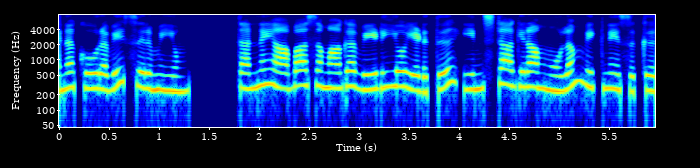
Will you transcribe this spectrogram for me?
என கூறவே சிறுமியும். தன்னை ஆபாசமாக வீடியோ எடுத்து இன்ஸ்டாகிராம் மூலம் விக்னேஷுக்கு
